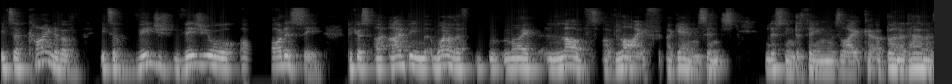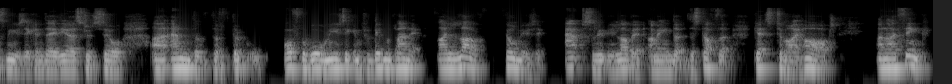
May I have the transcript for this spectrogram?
it's a kind of a it's a vis- visual odyssey because I, have been one of the my loves of life again since listening to things like uh, Bernard Herrmann's music and Day the Earth Stood Still uh, and the, the, the off the wall music in Forbidden Planet. I love film music, absolutely love it. I mean, the, the stuff that gets to my heart. And I think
